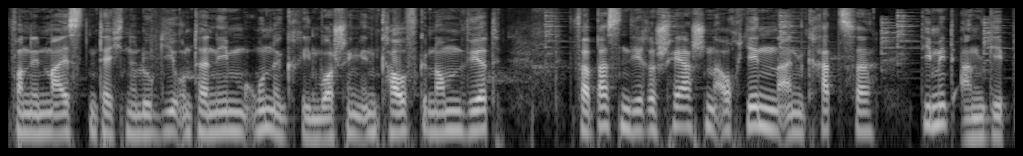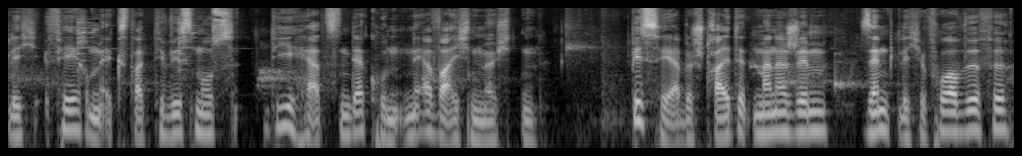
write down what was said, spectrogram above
von den meisten Technologieunternehmen ohne Greenwashing in Kauf genommen wird, verpassen die Recherchen auch jenen einen Kratzer, die mit angeblich fairem Extraktivismus die Herzen der Kunden erweichen möchten. Bisher bestreitet Managem sämtliche Vorwürfe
